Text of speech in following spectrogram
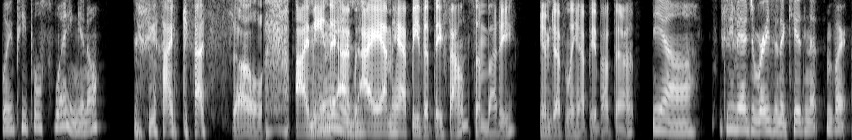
the way people swing, you know? i guess so i mean I. I am happy that they found somebody i'm definitely happy about that Yeah. Can you imagine raising a kid in that environment?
